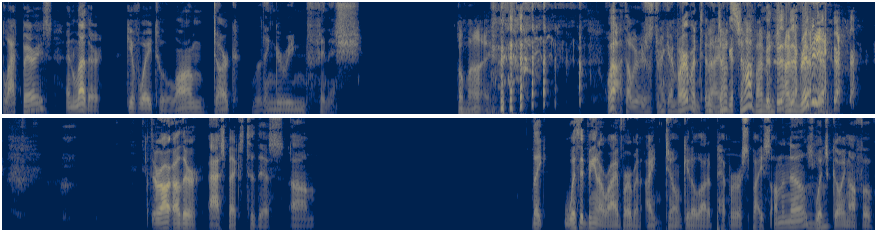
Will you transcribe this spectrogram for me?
blackberries, and leather give way to a long, dark, lingering finish. Oh my. Well, I thought we were just drinking bourbon tonight. Don't stop. I'm in, I'm riveted. there are other aspects to this. Um, like with it being a rye bourbon, I don't get a lot of pepper or spice on the nose, Mhm. which going off of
